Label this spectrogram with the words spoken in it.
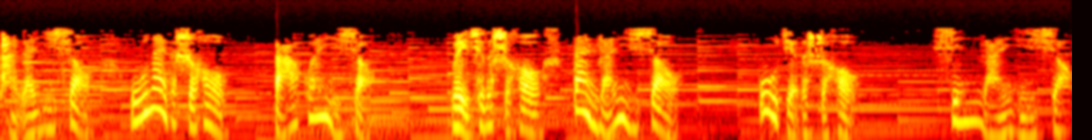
坦然一笑，无奈的时候达观一笑，委屈的时候淡然一笑，误解的时候欣然一笑。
